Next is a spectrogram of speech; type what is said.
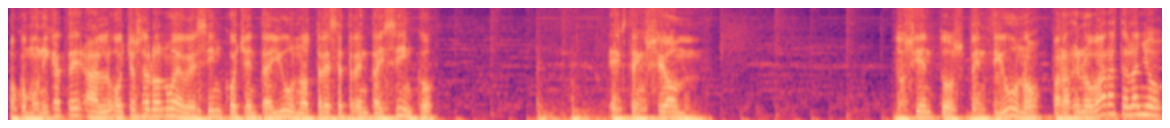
O comunícate al 809-581-1335. Es extensión 221. Para renovar hasta el año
